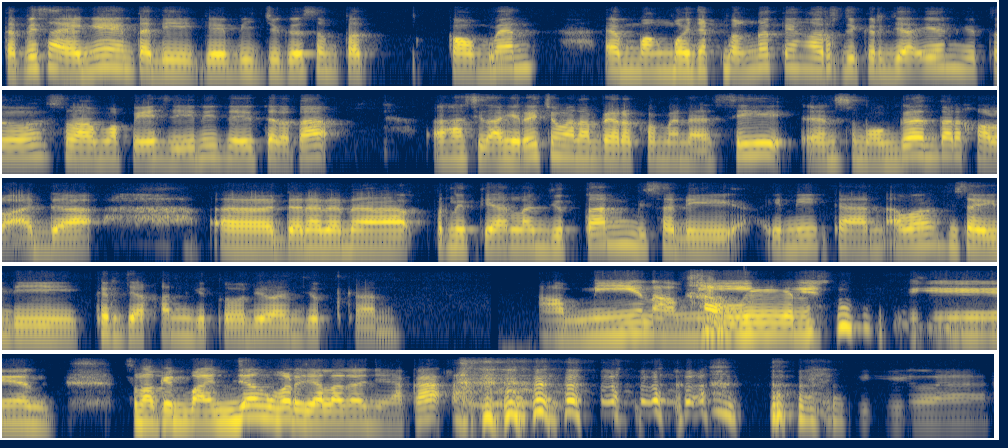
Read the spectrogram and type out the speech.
Tapi sayangnya yang tadi Gaby juga sempat komen, emang banyak banget yang harus dikerjain gitu selama PhD ini jadi ternyata uh, hasil akhirnya cuma sampai rekomendasi dan semoga ntar kalau ada eh, dana-dana penelitian lanjutan bisa di ini kan apa bisa dikerjakan gitu dilanjutkan. Amin, amin. Amin. amin. Semakin panjang perjalanannya ya, Kak. Gila.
